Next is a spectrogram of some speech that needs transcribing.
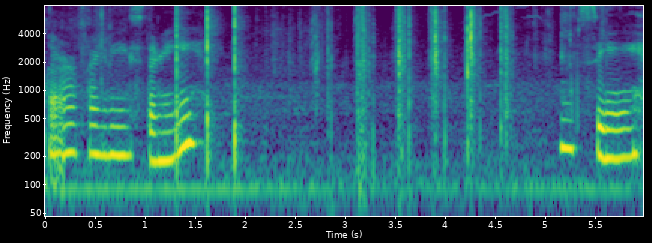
clarify these three. Let's see.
